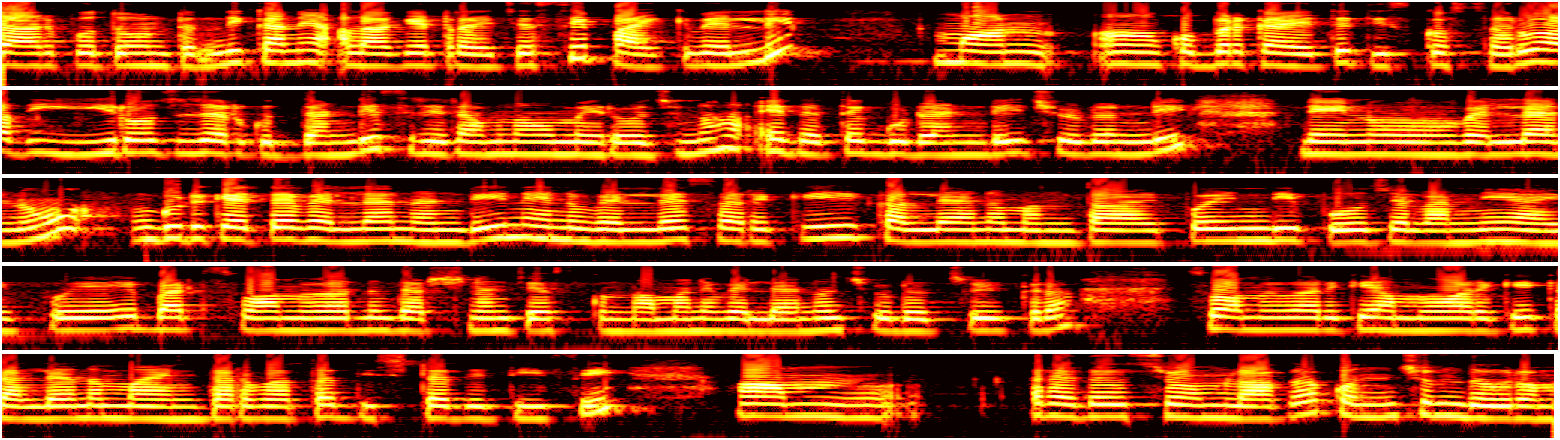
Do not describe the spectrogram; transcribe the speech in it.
జారిపోతూ ఉంటుంది. కానీ అలాగే ట్రై చేసి పైకి వెళ్ళి మాన్ కొబ్బరికాయ అయితే తీసుకొస్తారు. అది ఈ రోజు జరుగుద్దండి శ్రీరామనవమి రోజున. ఇదైతే గుడి అండి చూడండి. నేను వెళ్ళాను. గుడికి అయితే వెళ్ళానండి. నేను వెళ్ళేసరికి కళ్యాణం అంతా అయిపోయింది పూజలు అన్నీ అయిపోయాయి. బట్ స్వామివారిని దర్శనం చేసుకుందామని వెళ్ళాను. చూడొచ్చు ఇక్కడ. స్వామివారికి అమ్మవారికి కళ్యాణం అయిన తర్వాత దిష్టది తీసి రథోత్సవం లాగా కొంచెం దూరం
